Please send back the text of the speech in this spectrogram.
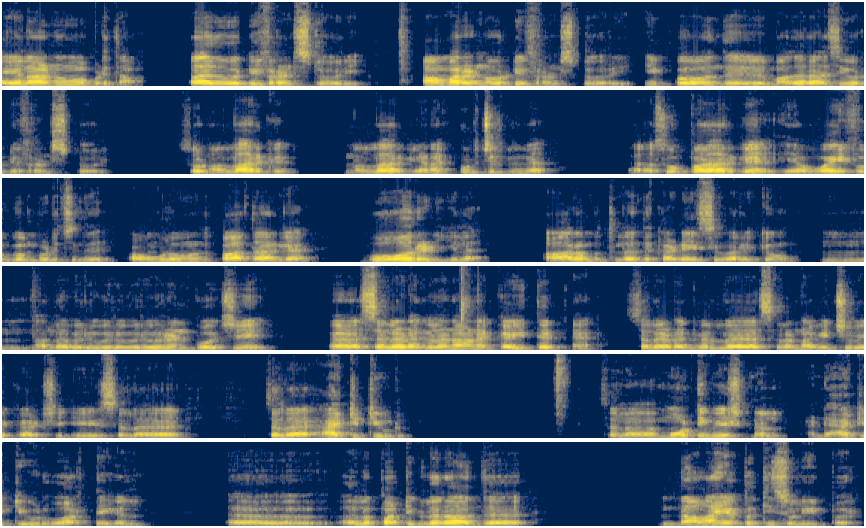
அயலானும் அப்படித்தான். அது ஒரு டிஃப்ரெண்ட் ஸ்டோரி. அமரன் ஒரு டிஃப்ரெண்ட் ஸ்டோரி. இப்போ வந்து மதராசி ஒரு டிஃப்ரெண்ட் ஸ்டோரி. ஸோ நல்லா இருக்கு. நல்லா இருக்கு. எனக்கு பிடிச்சிருக்குங்க சூப்பராக இருக்குது என் ஒய்ஃபுக்கும் பிடிச்சிது அவங்களும் வந்து பார்த்தாங்க. போர் அடிக்கலை ஆரம்பத்துலேருந்து கடைசி வரைக்கும் நல்ல நல்லா விறு விறு விறுவிறுன்னு போச்சு. சில இடங்களில் நானே கை தட்டினேன். சில இடங்களில் சில நகைச்சுவை காட்சிக்கு சில சில ஆட்டிட்யூட் சில மோட்டிவேஷ்னல் அண்ட் ஆட்டிட்யூட் வார்த்தைகள். அதில் பர்டிகுலராக அந்த நாயை பற்றி சொல்லியிருப்பார்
